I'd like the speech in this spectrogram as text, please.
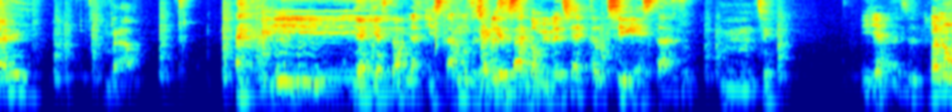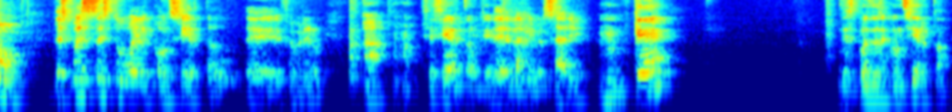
Ay, Bravo. Y, Y aquí estamos. Y aquí estamos. Después aquí de esta convivencia, creo que sigue esta, ¿no? Mm, sí. Y ya. Bueno, después estuvo el concierto de febrero Ah, ajá. Sí, es cierto. Del aniversario. Que después de ese concierto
